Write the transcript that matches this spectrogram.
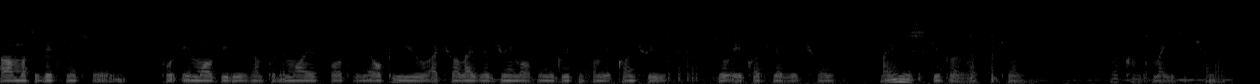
uh, motivate me to put in more videos and put in more effort in helping you actualize your dream of immigrating from your country to a country of your choice. My name is Gabriel once again. Welcome to my YouTube channel.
